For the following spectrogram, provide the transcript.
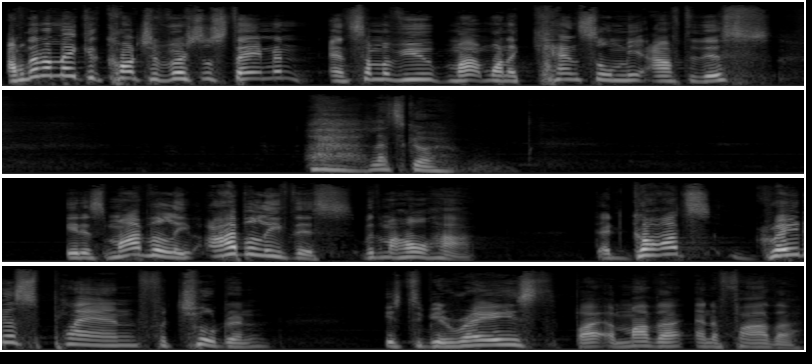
I'm going to make a controversial statement, and some of you might want to cancel me after this. Let's go. It is my belief, I believe this with my whole heart, that God's greatest plan for children is to be raised by a mother and a father.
